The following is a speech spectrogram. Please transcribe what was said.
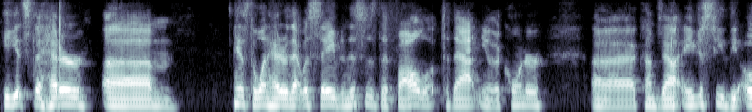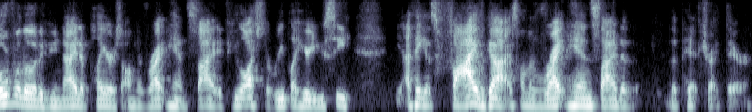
he gets the header. Um, he gets the one header that was saved, and this is the follow up to that. You know, the corner uh, comes out, and you just see the overload of United players on the right hand side. If you watch the replay here, you see, I think it's five guys on the right hand side of the pitch right there.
